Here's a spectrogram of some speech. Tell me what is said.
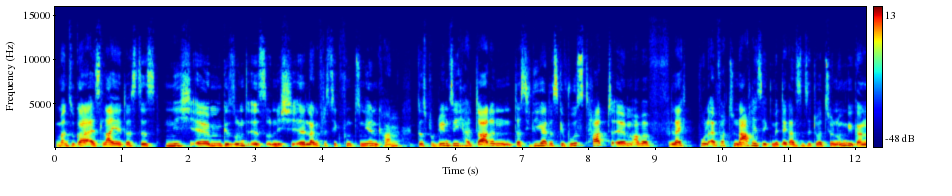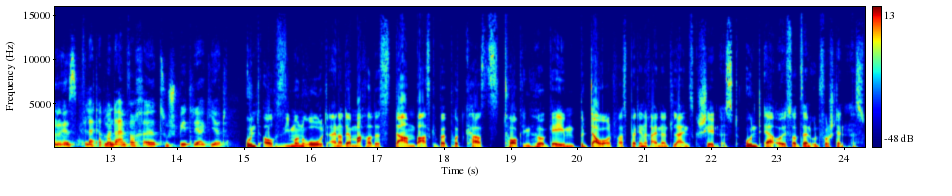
man sogar als Laie, dass das nicht ähm, gesund ist und nicht äh, langfristig funktionieren kann. Das Problem sehe ich halt darin, dass die Liga das gewusst hat, ähm, aber vielleicht wohl einfach zu nachlässig mit der ganzen Situation umgegangen ist. Vielleicht hat man da einfach äh, zu spät reagiert. Und auch Simon Roth, einer der Macher des Damen-Basketball-Podcasts Talking Her Game, bedauert, was bei den Rheinland Lions geschehen ist. Und er äußert sein Unverständnis.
